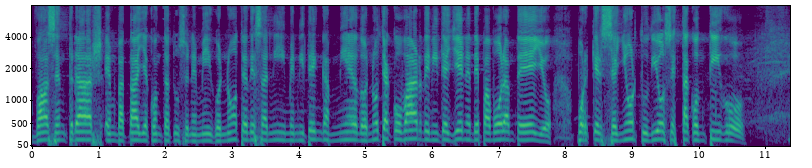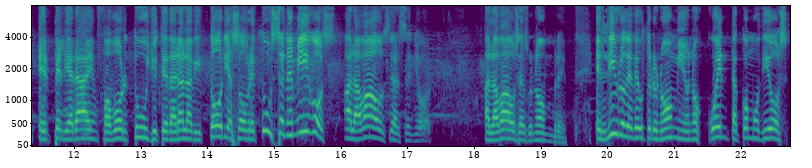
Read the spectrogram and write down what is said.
vas a entrar en batalla contra tus enemigos. No te desanimes, ni tengas miedo, no te acobardes, ni te llenes de pavor ante ellos, porque el Señor tu Dios está contigo. Él peleará en favor tuyo y te dará la victoria sobre tus enemigos. Alabado sea el Señor. Alabado sea su nombre. El libro de Deuteronomio nos cuenta cómo Dios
